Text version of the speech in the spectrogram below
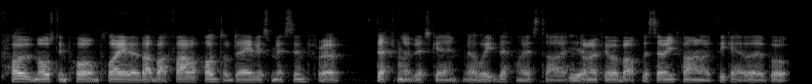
probably the most important player, that back five, Alphonso Davies, missing for definitely this game, at least definitely this tie. I don't know if he'll about for the semi final if they get there, but.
